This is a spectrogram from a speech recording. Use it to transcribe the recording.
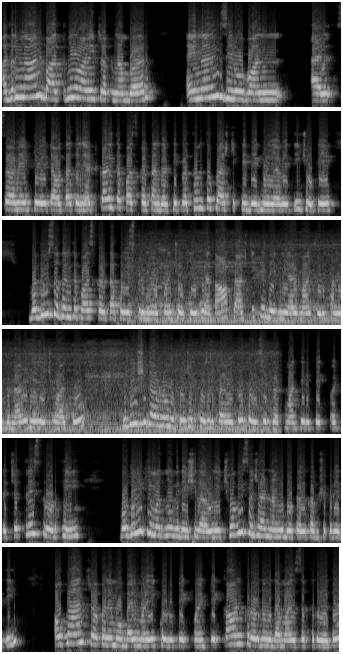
આ દરમિયાન બાતમીવાળી truck number NL zero one L seven eight two eight આવતા તેને અટકાવી તપાસ કરતા અંદરથી પ્રથમ તો પ્લાસ્ટિકની બેગ મળી આવી હતી, જોકે વધુ સઘન તપાસ કરતા પોલીસ કર્મીઓ પણ ચોંકી ઉઠ્યા હતા. પ્લાસ્ટિકની બેગની આડમાં ચોરખાનું બનાવીને વેચવા હતો વિદેશી દારૂનો મોટો જથ્થો ઝડપાયો હતો. પોલીસે ટ્રકમાંથી રૂપિયા પોઈન્ટ છત્રીસ કરોડથી વધુની કિંમતનો વિદેશી દારૂની છવ્વીસ હજાર નંગ બોટલ કબજે કરી હતી. આ ઉપરાંત ટ્રક અને મોબાઈલ મળી કુલ રૂપિયા પોઈન્ટ એકાવન કરોડનો મુદ્દામાલ જપ્ત કર્યો હતો.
